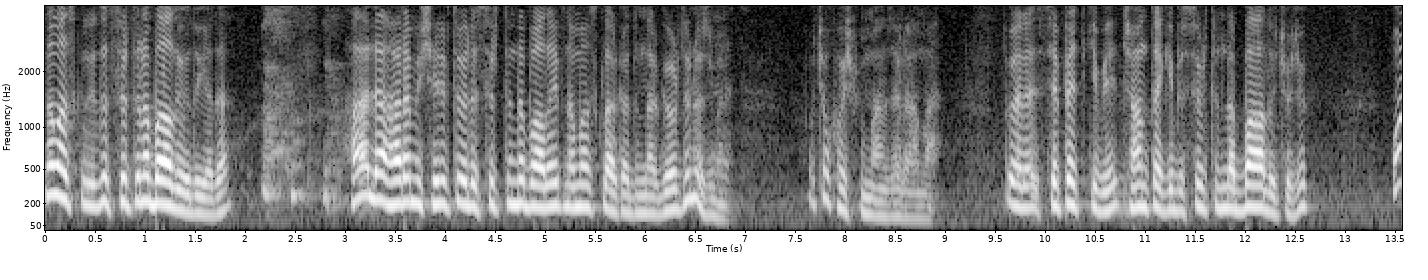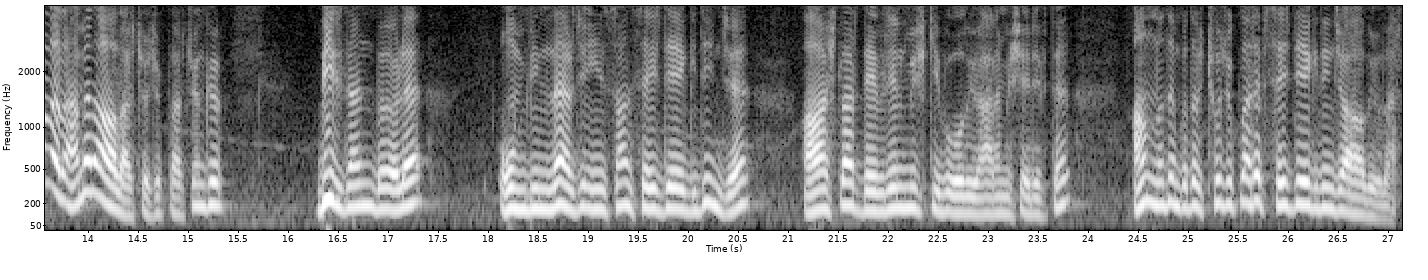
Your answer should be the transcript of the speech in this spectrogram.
Namaz kılıyordu, sırtına bağlıyordu ya da. Hala harem-i şerifte öyle sırtında bağlayıp namaz kılar kadınlar. Gördünüz mü? O çok hoş bir manzara ama. Böyle sepet gibi, çanta gibi sırtında bağlı çocuk. Ona rağmen ağlar çocuklar. Çünkü birden böyle on binlerce insan secdeye gidince ağaçlar devrilmiş gibi oluyor harem-i şerifte. Anladığım kadar çocuklar hep secdeye gidince ağlıyorlar.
